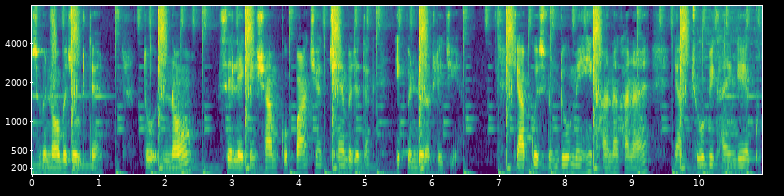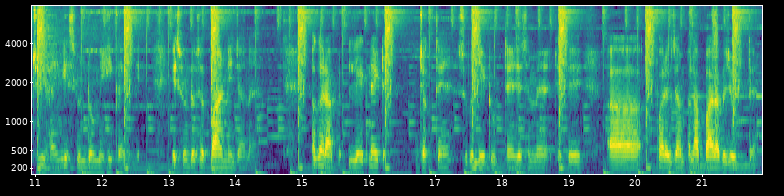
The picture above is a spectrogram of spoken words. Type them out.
सुबह नौ बजे उठते हैं तो नौ से लेके शाम को पाँच या छः बजे तक एक विंडो रख लीजिए। कि आपको इस विंडो में ही खाना खाना है, या आप जो भी खाएँगे या कुछ भी खाएँगे, इस विंडो में ही करेंगे। इस विंडो से बाहर नहीं जाना है। अगर आप लेट नाइट जगते हैं, सुबह लेट उठते हैं, जैसे मैं, जैसे फॉर एग्ज़ाम्पल आप बारह बजे उठते हैं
